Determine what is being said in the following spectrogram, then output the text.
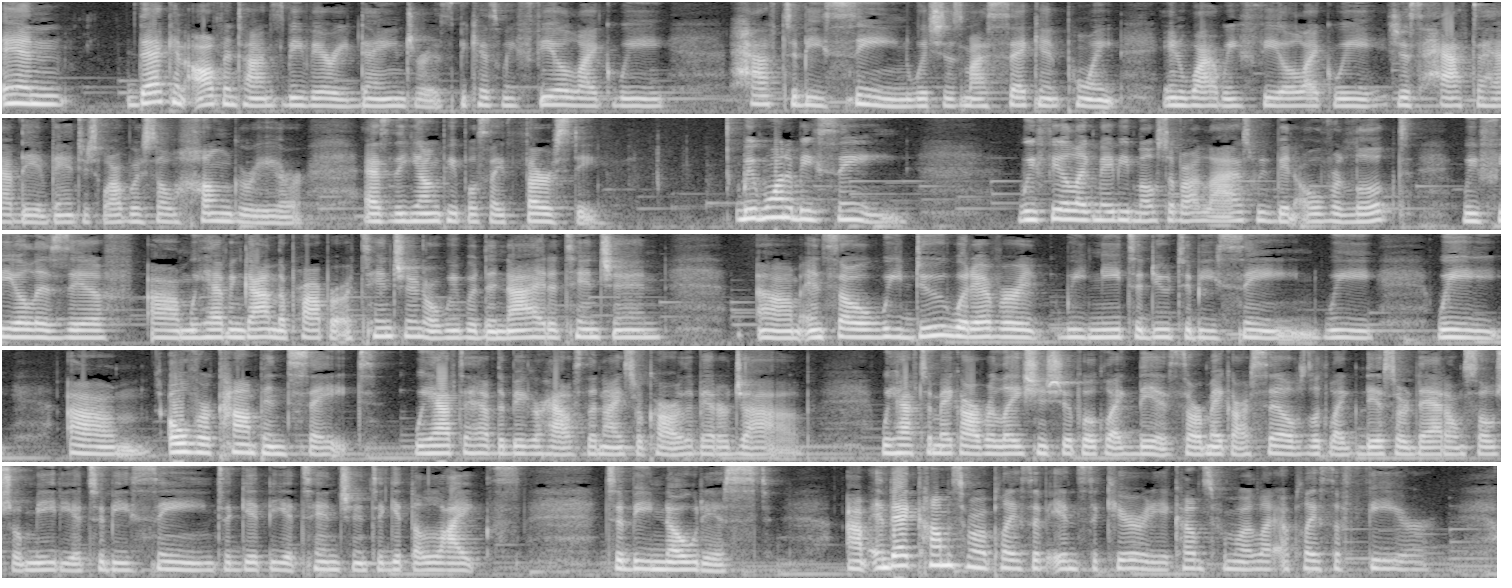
And that can oftentimes be very dangerous because we feel like we have to be seen, which is my second point in why we feel like we just have to have the advantage, why we're so hungry, or as the young people say, thirsty. We want to be seen. We feel like maybe most of our lives we've been overlooked. We feel as if um, we haven't gotten the proper attention or we were denied attention. Um, and so we do whatever we need to do to be seen. We, we, um, overcompensate. We have to have the bigger house, the nicer car, the better job. We have to make our relationship look like this or make ourselves look like this or that on social media to be seen, to get the attention, to get the likes, to be noticed. Um, and that comes from a place of insecurity. It comes from a, a place of fear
